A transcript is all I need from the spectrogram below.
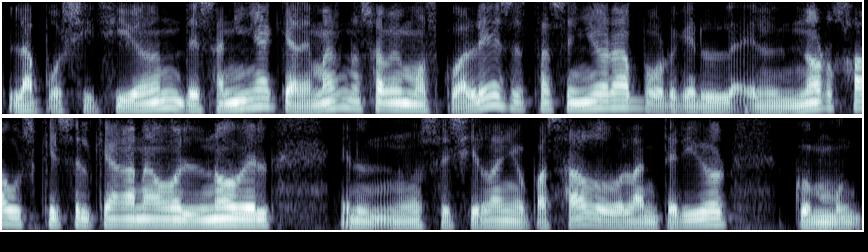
la posición de esa niña, que además no sabemos cuál es esta señora, porque el, el Nordhaus, que es el que ha ganado el Nobel, no sé si el año pasado o el anterior, con,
